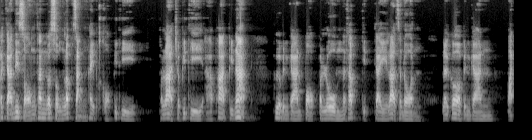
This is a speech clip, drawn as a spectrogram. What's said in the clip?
รัชกาลที่สองท่านก็ทรงรับสั่งให้ประกอบพิธี พระราชพิธีอาพาธพินาศเพื่อเป็นการปอบประโลมนะครับ จิตใจราษฎร แล้วก็เป็นการปัด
